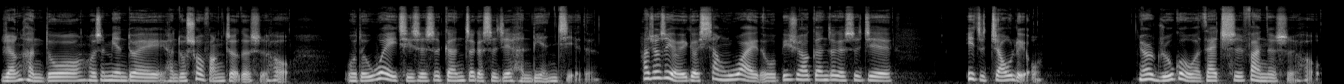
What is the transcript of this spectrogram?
人很多，或是面对很多受访者的时候，我的胃其实是跟这个世界很连接的。它就是有一个向外的，我必须要跟这个世界一直交流。然后，如果我在吃饭的时候，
